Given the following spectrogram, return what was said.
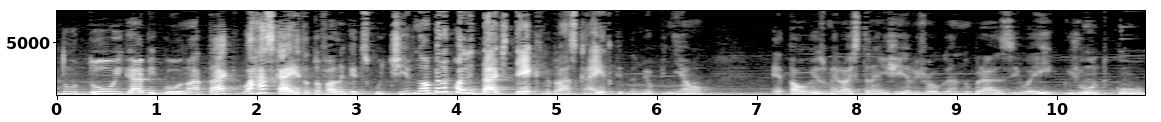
Dudu e Gabigol no ataque. O Arrascaeta eu tô falando que é discutível, não pela qualidade técnica do Arrascaeta, que na minha opinião é talvez o melhor estrangeiro jogando no Brasil aí, junto com o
